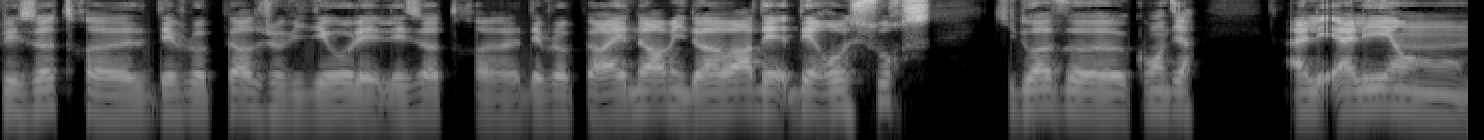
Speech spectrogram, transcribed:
les autres développeurs de jeux vidéo, les, autres développeurs énormes, ils doivent avoir des, ressources qui doivent, comment dire, aller, aller en,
